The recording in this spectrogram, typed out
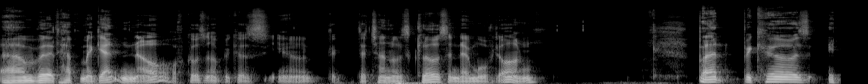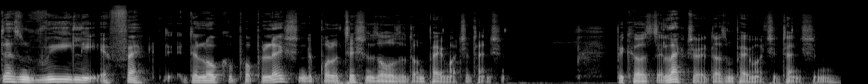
Um, will it happen again? No, of course not, because you know the, the channel is closed and they moved on but because it doesn't really affect the local population, the politicians also don't pay much attention because the electorate doesn't pay much attention.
